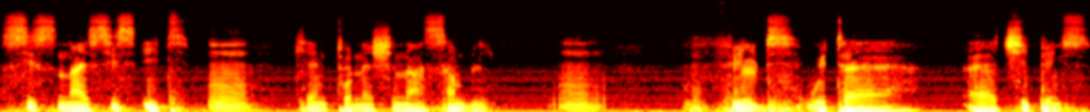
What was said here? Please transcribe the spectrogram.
6968 Mm. came to National Assembly Mm. filled with uh, uh, chippings.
